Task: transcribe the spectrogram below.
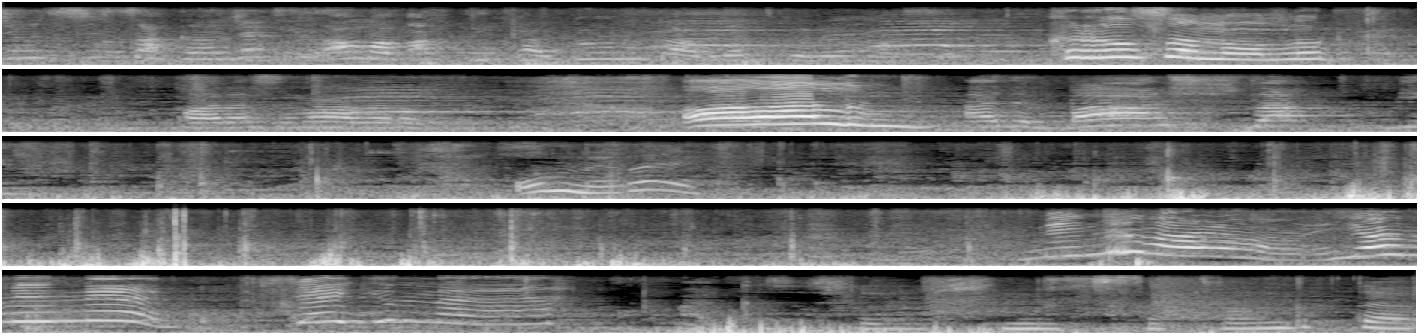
şimdi siz saklanacaksınız ama bak dikkatli olun tablet kırılmasın. Kırılsa ne olur? Parasını alırım. Alalım. Hadi başla. Bir. O nereye? Benim var Ya benim. Şey mi? Arkadaşlar şimdi saklandık da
